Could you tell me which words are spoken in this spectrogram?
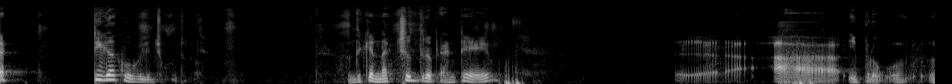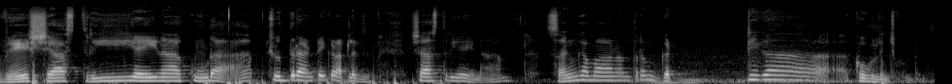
గట్టిగా కౌగిలించుకుంటుంది. అందుకే నక్షుద్రపి అంటే ఇప్పుడు వేశ్య స్త్రీ అయినా కూడా క్షుద్ర అంటే ఇక్కడ అట్లా శాస్త్రీ అయినా సంగమానంతరం గట్టిగా కొగులించుకుంటుంది.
